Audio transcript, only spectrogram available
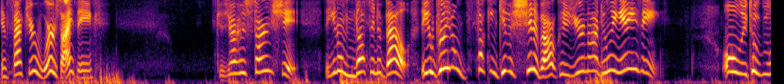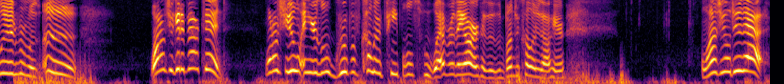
In fact, you're worse, I think. Because you're here starting shit that you know nothing about, that you really don't fucking give a shit about because you're not doing anything. Oh, they took the land from us. Uh. Why don't you get it back then? Why don't you and your little group of colored peoples, whoever they are, because there's a bunch of colors out here, why don't you go do that?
